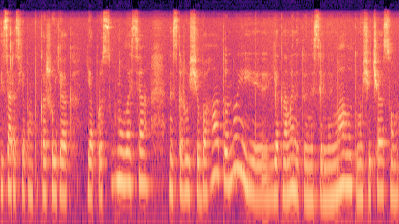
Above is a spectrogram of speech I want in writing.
і зараз я вам покажу, як я просунулася. Не скажу, що багато, ну і як на мене, то й не сильно і мало, тому що часом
